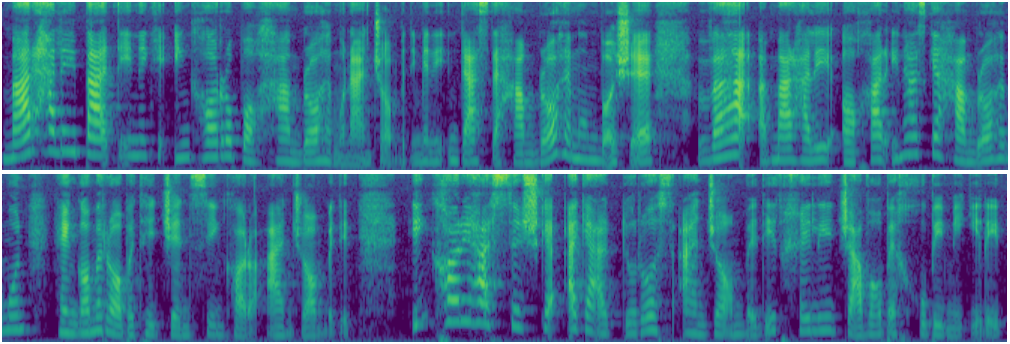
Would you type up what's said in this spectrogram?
مرحله بعد اینه که این کار رو با همراهمون انجام بدیم. یعنی این دست همراهمون باشه و مرحله آخر این هست که همراهمون هنگام رابطه جنسی این کار رو انجام بدیم این کاری هستش که اگر درست انجام بدید خیلی جواب خوبی می‌گیرید.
